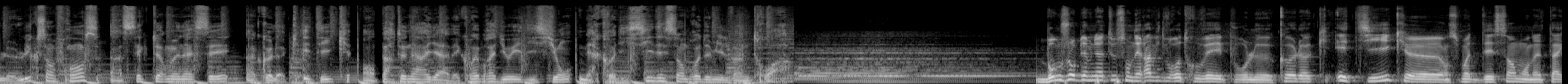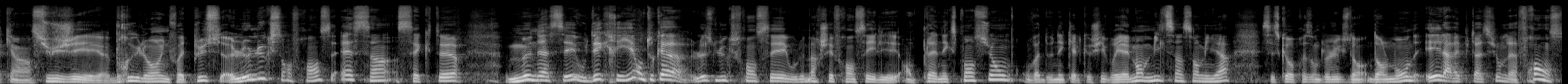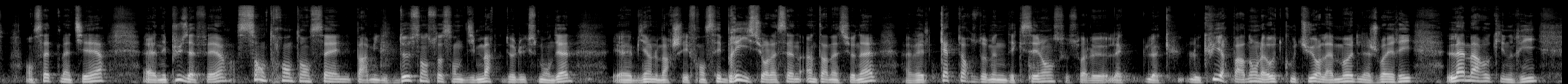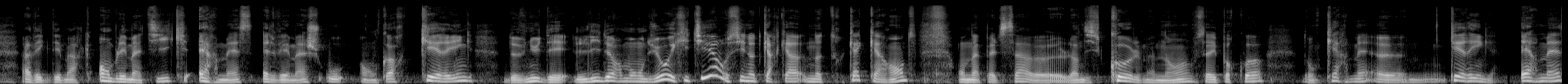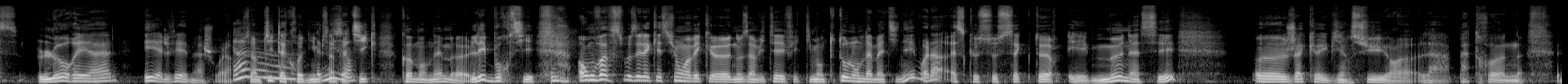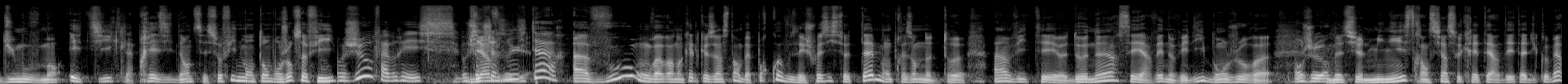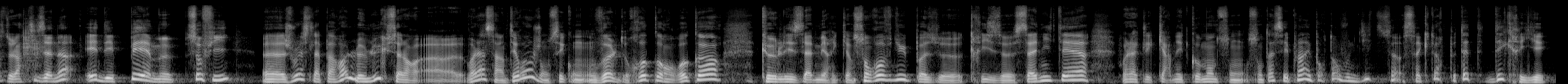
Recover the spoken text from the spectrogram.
Le luxe en France, un secteur menacé, un colloque éthique en partenariat avec Web Radio Édition, mercredi 6 décembre 2023. Bonjour, bienvenue à tous. On est ravis de vous retrouver pour le colloque éthique. Euh, en ce mois de décembre, on attaque un sujet brûlant une fois de plus. Le luxe en France, est-ce un secteur menacé ou décrié En tout cas, le luxe français ou le marché français, il est en pleine expansion. On va donner quelques chiffres brièvement. 1500 milliards, c'est ce que représente le luxe dans, le monde. Et la réputation de la France en cette matière euh, n'est plus à faire. 130 enseignes parmi les 270 marques de luxe mondiales. Eh bien, le marché français brille sur la scène internationale avec 14 domaines d'excellence, que ce soit le, cuir, pardon, la haute couture, la mode, la joaillerie, la maroquinerie, avec des marques emblématiques, Hermès, LVMH ou encore Kering, devenus des leaders mondiaux et qui tirent aussi notre, notre CAC 40. On appelle ça euh, l'indice Call maintenant. Hein. Vous savez pourquoi? Donc euh, Kering, Hermès, L'Oréal et LVMH. Voilà, c'est un petit ah, acronyme sympathique, comme on aime euh, les boursiers. On va se poser la question avec nos invités, effectivement, tout au long de la matinée. Voilà, est-ce que ce secteur est menacé? Euh, j'accueille bien sûr la patronne du mouvement éthique, la présidente, c'est Sophie de Monton. Bonjour Sophie. Bonjour Fabrice. Bonjour chers auditeurs. À vous, on va voir dans quelques instants ben, pourquoi vous avez choisi ce thème. On présente notre invité euh, d'honneur, c'est Hervé Novelli. Bonjour, euh, Bonjour. Monsieur le ministre, ancien secrétaire d'État du commerce, de l'artisanat et des PME. Sophie, je vous laisse la parole. Le luxe, alors euh, voilà, ça interroge. On sait qu'on vole de record en record, que les Américains sont revenus post-crise sanitaire, voilà que les carnets de commandes sont, sont assez pleins, et pourtant vous nous dites c'est un secteur peut-être décrié.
